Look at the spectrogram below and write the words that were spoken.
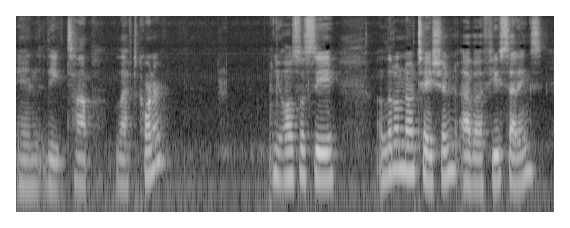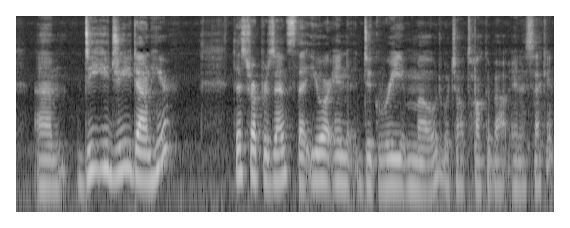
in the top left corner. You also see a little notation of a few settings. Um, DEG down here this represents that you are in degree mode, which I'll talk about in a second.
